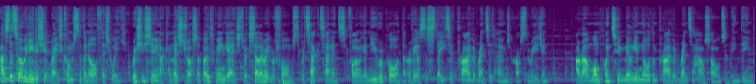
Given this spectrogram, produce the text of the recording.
as the Tory leadership race comes to the north this week, Rishi Sunak and Liz Truss are both being urged to accelerate reforms to protect tenants following a new report that reveals the state of private rented homes across the region. Around 1.2 million northern private renter households have been deemed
